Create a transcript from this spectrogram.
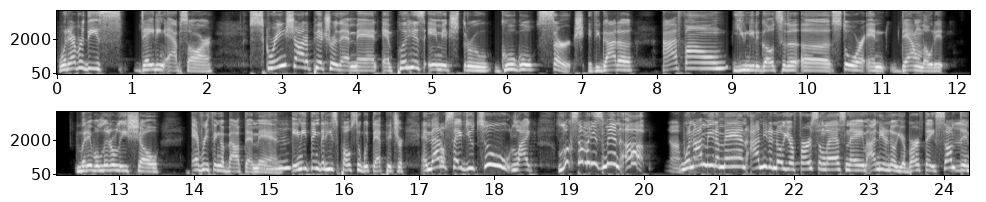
whatever these dating apps are, screenshot a picture of that man and put his image through Google search. If you got a iPhone, you need to go to the uh, store and download it. But it will literally show everything about that man, anything that he's posted with that picture, and that'll save you too. Like, look some of these men up. No. When I meet a man, I need to know your first and last name. I need to know your birthday, something,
